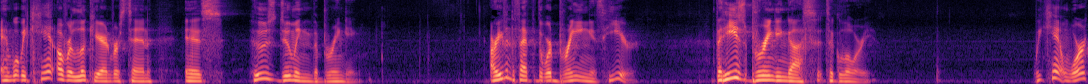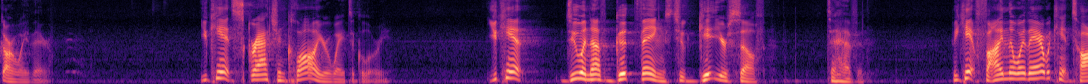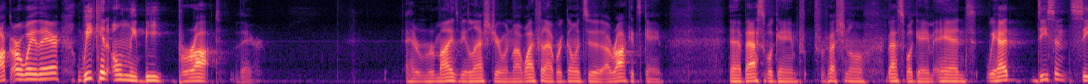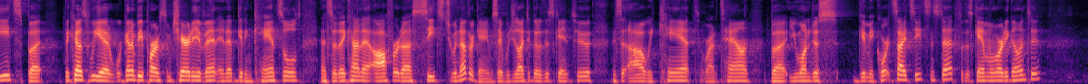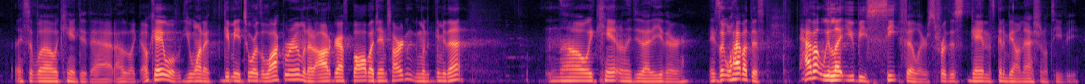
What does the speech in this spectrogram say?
And what we can't overlook here in verse 10 is who's doing the bringing, or even the fact that the word bringing is here that He's bringing us to glory. We can't work our way there. You can't scratch and claw your way to glory. You can't do enough good things to get yourself to heaven. We can't find the way there. We can't talk our way there. We can only be brought there. And it reminds me last year when my wife and I were going to a Rockets game a basketball game, professional basketball game, and we had decent seats, but because we had, were going to be part of some charity event, ended up getting canceled, and so they kind of offered us seats to another game. Say, would you like to go to this game too? We said, oh, we can't. We're out of town, but you want to just give me courtside seats instead for this game I'm already going to? They said, well, we can't do that. I was like, okay, well, you want to give me a tour of the locker room and an autographed ball by James Harden? You want to give me that? No, we can't really do that either. He's like, well, how about this? How about we let you be seat fillers for this game that's going to be on national TV?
